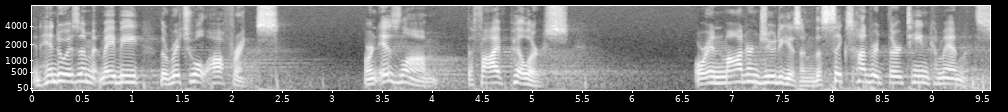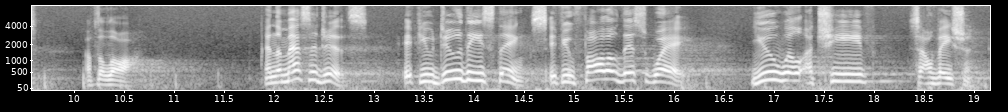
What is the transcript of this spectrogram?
In Hinduism, it may be the ritual offerings. Or in Islam, the five pillars. Or in modern Judaism, the 613 commandments of the law. And the message is if you do these things, if you follow this way, you will achieve salvation.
